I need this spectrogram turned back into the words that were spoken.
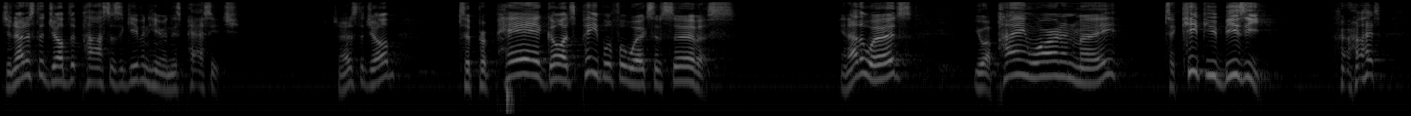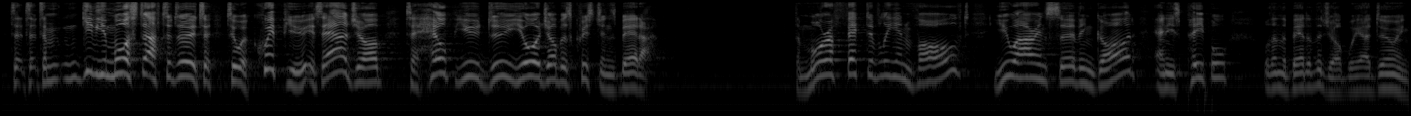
Do you notice the job that pastors are given here in this passage? Do you notice the job? To prepare God's people for works of service. In other words, you are paying Warren and me to keep you busy, all right? To, to, to, give you more stuff to do, to, to equip you. It's our job to help you do your job as Christians better. The more effectively involved you are in serving God and His people, well, then the better the job we are doing.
